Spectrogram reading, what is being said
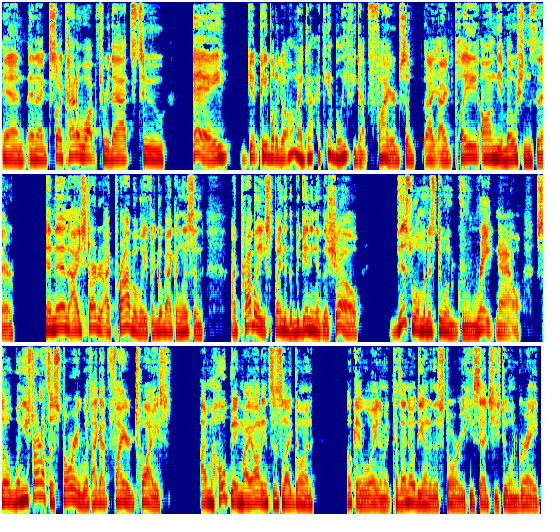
And, and I, so I kind of walked through that to a get people to go, Oh my God, I can't believe he got fired. So I, I play on the emotions there. And then I started, I probably, if I go back and listen, I probably explained at the beginning of the show this woman is doing great now. So when you start off the story with, I got fired twice, I'm hoping my audience is like going, okay, well, wait a minute. Cause I know the end of the story. He said she's doing great.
